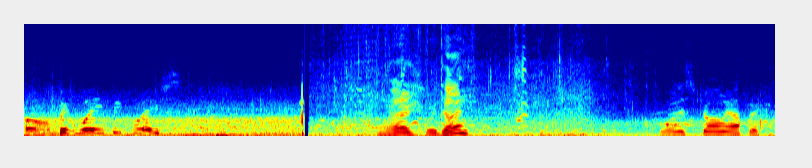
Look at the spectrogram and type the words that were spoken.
Oh, big wave, big waves. All right, we're done. Really strong effort.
